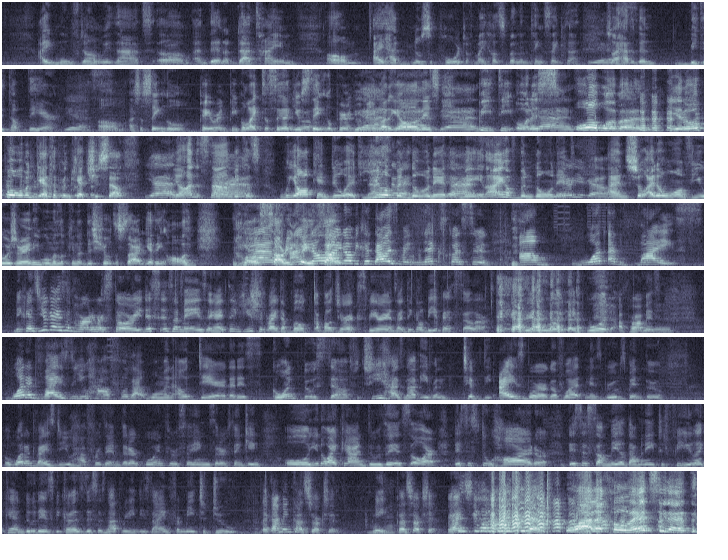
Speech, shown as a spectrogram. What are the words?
I moved on with that. Um, Wow. And then at that time, um, I had no support of my husband and things like that. So I had to then beat it up there. Yes. Um, as a single parent, people like to say like you're Single. single parent, you yes, gotta get all this Yes. PTO, this Yes. poor woman, you know, poor woman, get up and catch yourself. Yes. You understand? Yes. Because we all can do it. you That's have been it. doing it. I mean, I have been doing There it. you go. And so I don't want viewers or any woman looking at this show to start getting all, Yes, sorry for I know, yourself. I know, because that was my next question. Um, what advice? Because you guys have heard her story. This is amazing. I think you should write a book about your experience. I think it'll be a bestseller. It really would. It would. I promise. What advice do you have for that woman out there that is going through stuff? She has not even tipped the iceberg of what Miss Broomes' been through. But what advice do you have for them that are going through things that are thinking, oh, you know, I can't do this, or this is too hard, or this is some male dominated field, I can't do this because this is not really designed for me to do. Like I'm in construction. Me, construction, right? Yes, what a coincidence. what a coincidence.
